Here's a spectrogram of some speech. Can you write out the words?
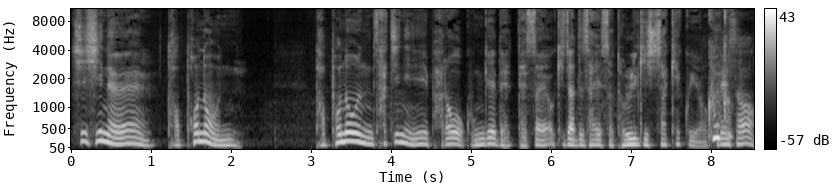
시신을 덮어놓은 덮어놓은 사진이 바로 공개됐어요. 기자들 사이에서 돌기 시작했고요. 그러니까- 그래서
